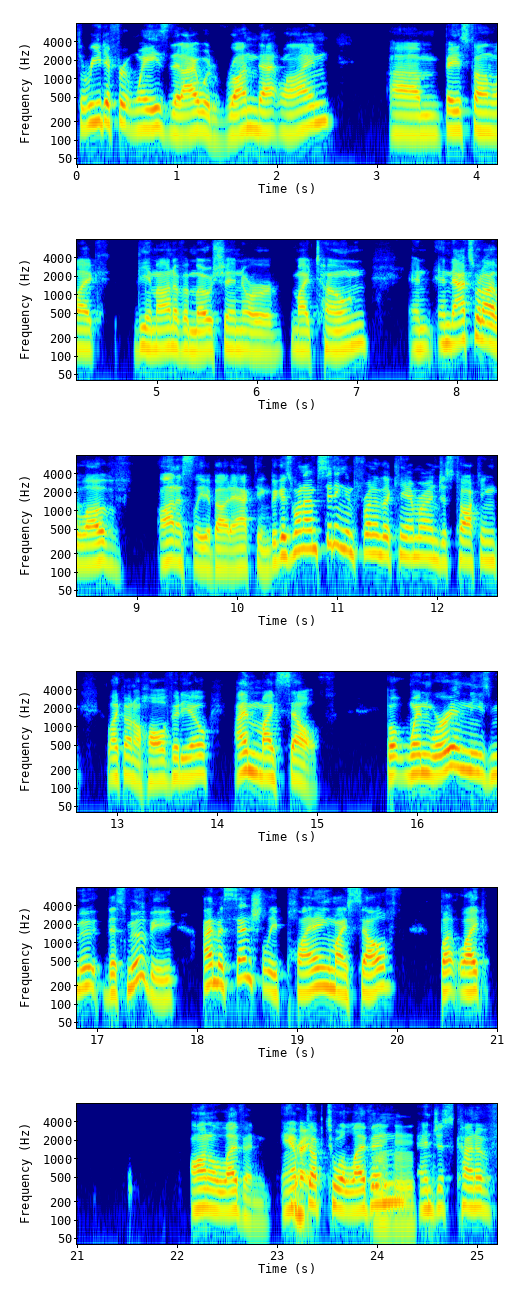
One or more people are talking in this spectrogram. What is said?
three different ways that I would run that line um based on like the amount of emotion or my tone and and that's what I love honestly about acting because when I'm sitting in front of the camera and just talking like on a haul video, I'm myself. But when we're in these mo- this movie, I'm essentially playing myself, but like on 11, amped Right. up to 11 Mhm. and just kind of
